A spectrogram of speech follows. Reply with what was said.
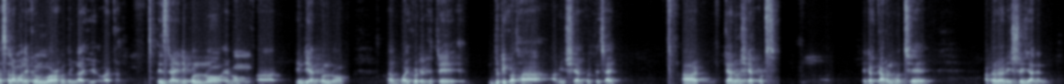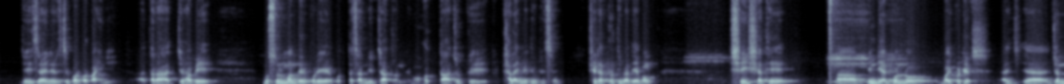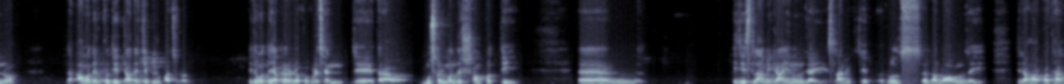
আসসালামু আলাইকুম রহমতুল্লাহ ইসরায়েলি পণ্য এবং ইন্ডিয়ান পণ্য বয়কটের ক্ষেত্রে দুটি কথা আমি শেয়ার করতে চাই। কেন শেয়ার করছি? এটার কারণ হচ্ছে, আপনারা নিশ্চয়ই জানেন যে ইসরায়েলের যে বর্বর বাহিনী তারা যেভাবে মুসলমানদের উপরে অত্যাচার, নির্যাতন এবং হত্যা যজ্ঞে খেলায় মেতে উঠেছে, সেটার প্রতিবাদে এবং সেই সাথে ইন্ডিয়ান পণ্য বয়কটের জন্য আমাদের প্রতি তাদের যে বিরূপ আচরণ, ইতিমধ্যে আপনারা লক্ষ্য করেছেন যে তারা মুসলমানদের সম্পত্তি এই যে ইসলামিক আইন অনুযায়ী, ইসলামিক যে রুলস বা ল অনুযায়ী যেটা হওয়ার কথা,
